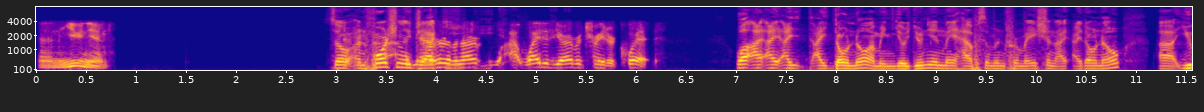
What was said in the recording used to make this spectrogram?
and the union. So unfortunately, Jack, heard of an you- ar- why did the arbitrator quit? Well, I, I, I- don't know. I mean, your union may have some information. I, I don't know. Uh, you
